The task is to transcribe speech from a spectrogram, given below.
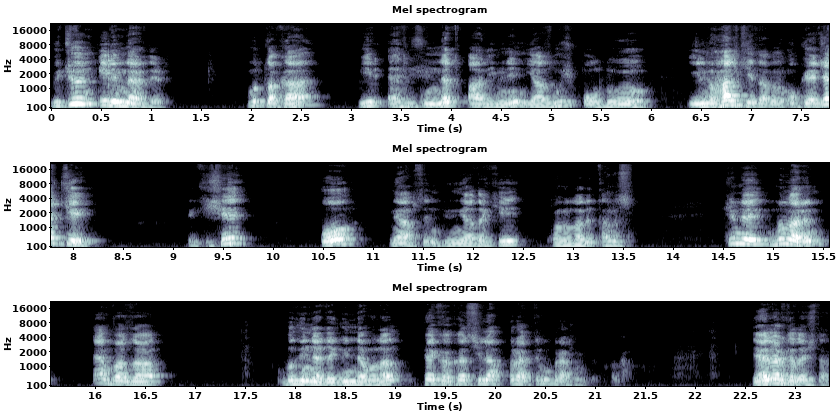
bütün ilimlerdir. Mutlaka bir ehli sünnet aliminin yazmış olduğu ilmihal kitabını okuyacak ki bir kişi o ne yapsın? Dünyadaki konuları tanısın. Şimdi bunların en fazla bugünlerde gündem olan PKK silah bıraktı mı bırakmadı mı. Değerli arkadaşlar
